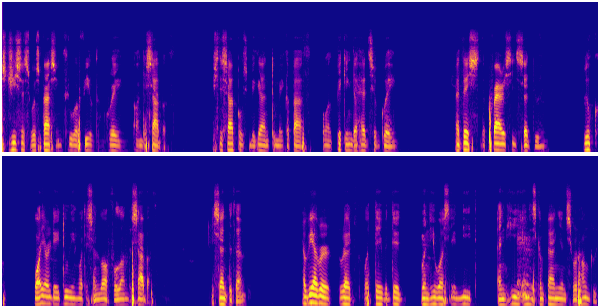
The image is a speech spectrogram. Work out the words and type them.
As Jesus was passing through a field of grain on the Sabbath, his disciples began to make a path while picking the heads of grain. At this, the Pharisees said to him, Look, why are they doing what is unlawful on the Sabbath? He said to them, Have you ever read what David did when he was in need and he and his companions were hungry?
